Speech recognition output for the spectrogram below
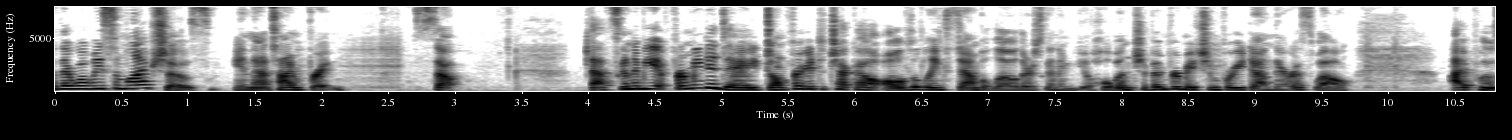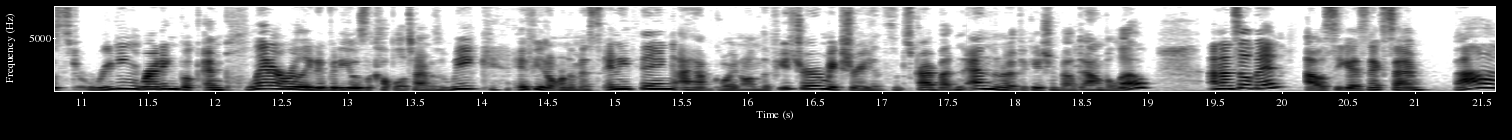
there will be some live shows in that time frame. So that's going to be it for me today. Don't forget to check out all the links down below. There's going to be a whole bunch of information for you down there as well. I post reading, writing, book, and planner related videos a couple of times a week. If you don't want to miss anything I have going on in the future, make sure you hit the subscribe button and the notification bell down below. And until then, I will see you guys next time. Bye!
